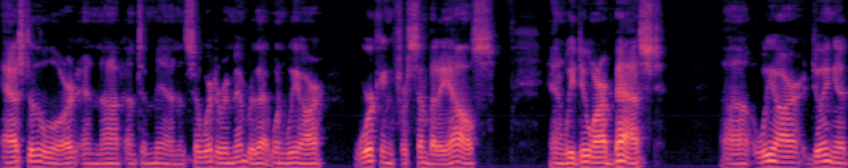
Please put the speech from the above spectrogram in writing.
as to the lord and not unto men. And so we're to remember that when we are working for somebody else and we do our best uh, we are doing it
